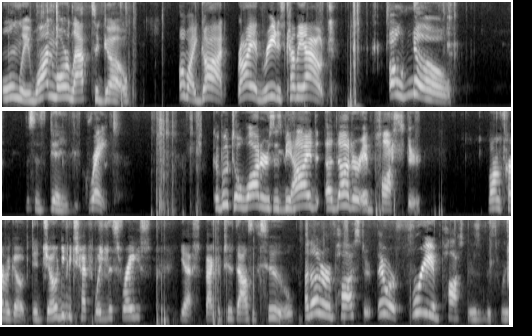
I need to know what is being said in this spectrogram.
Only one more lap to go. Oh my god, Ryan Reed is coming out. Oh no! This is going to be great. Kabuto Waters is behind another imposter. Long time ago, did Joe Nemechek win this race? Yes, back in 2002. Another imposter. There were three imposters in this race.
